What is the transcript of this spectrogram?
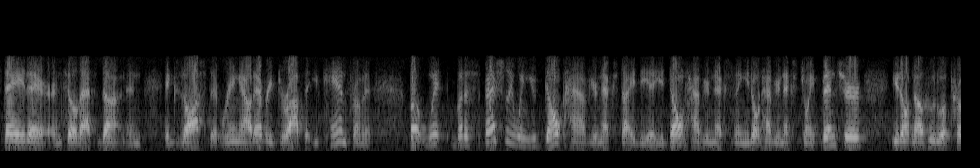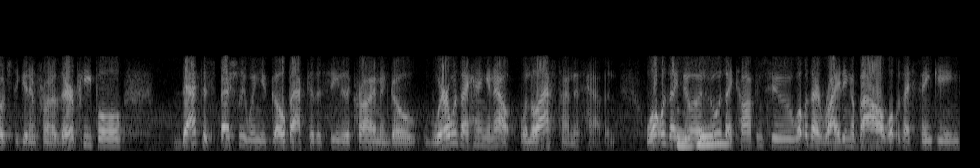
Stay there until that's done and exhaust it, wring out every drop that you can from it. But when, but especially when you don't have your next idea, you don't have your next thing, you don't have your next joint venture, you don't know who to approach to get in front of their people. That's especially when you go back to the scene of the crime and go, where was I hanging out when the last time this happened? What was I doing? Mm-hmm. Who was I talking to? What was I writing about? What was I thinking?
